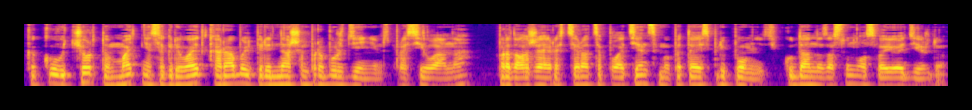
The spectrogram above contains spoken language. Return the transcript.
«Какого черта мать не согревает корабль перед нашим пробуждением?» – спросила она, продолжая растираться полотенцем и пытаясь припомнить, куда она засунула свою одежду.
